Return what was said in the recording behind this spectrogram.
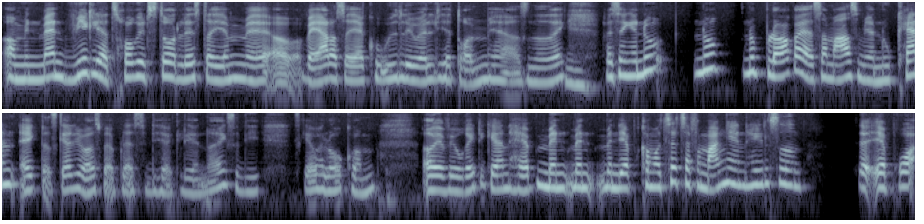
og min mand virkelig har trukket et stort læs derhjemme med at være der, så jeg kunne udleve alle de her drømme her og sådan noget. Ikke? Mm. For jeg tænker, nu, nu, nu blokker jeg så meget, som jeg nu kan. Ikke? Der skal jo også være plads til de her klienter, ikke? så de skal jo have lov at komme. Og jeg vil jo rigtig gerne have dem, men, men, men jeg kommer til at tage for mange ind hele tiden. Så jeg bruger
